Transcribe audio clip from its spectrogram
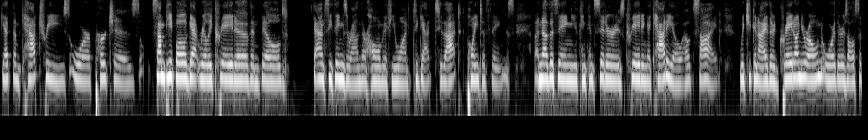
Get them cat trees or perches. Some people get really creative and build fancy things around their home if you want to get to that point of things. Another thing you can consider is creating a catio outside, which you can either create on your own or there's also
